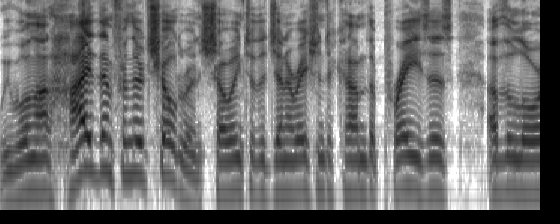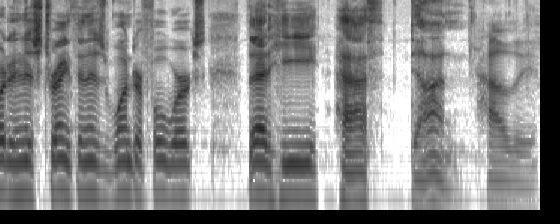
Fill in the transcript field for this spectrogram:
We will not hide them from their children, showing to the generation to come the praises of the Lord and his strength and his wonderful works that he hath done. Hallelujah.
